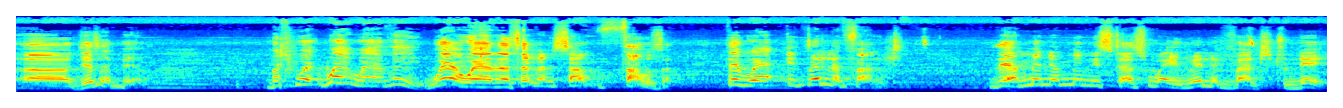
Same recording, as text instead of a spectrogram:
uh, Jezebel. But where, where were they? Where were the 7,000? They were irrelevant. There are many ministers who are irrelevant today.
